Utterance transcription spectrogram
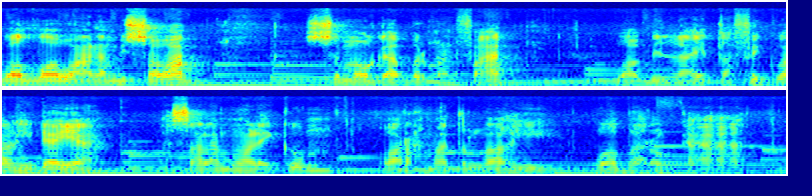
Wallahu a'lam bishawab. Semoga bermanfaat. Wabillahi taufik wal hidayah. Wassalamualaikum warahmatullahi wabarakatuh.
